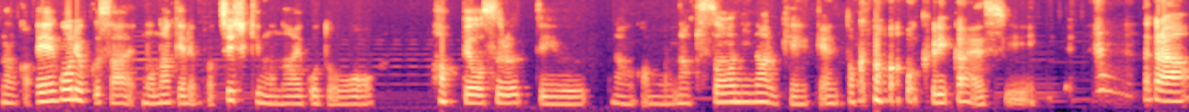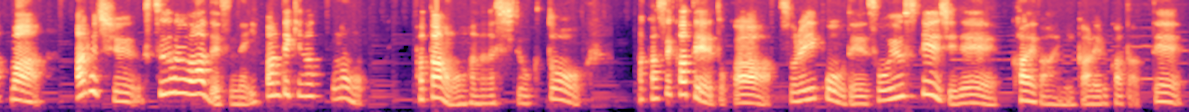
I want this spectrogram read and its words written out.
なんか英語力さえもなければ知識もないことを発表するっていう、なんかもう泣きそうになる経験とか を繰り返し、だからまあ、ある種、普通はですね、一般的なのパターンをお話ししておくと、博士課程とか、それ以降で、そういうステージで海外に行かれる方って、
